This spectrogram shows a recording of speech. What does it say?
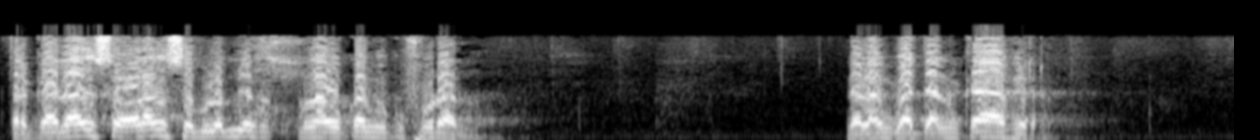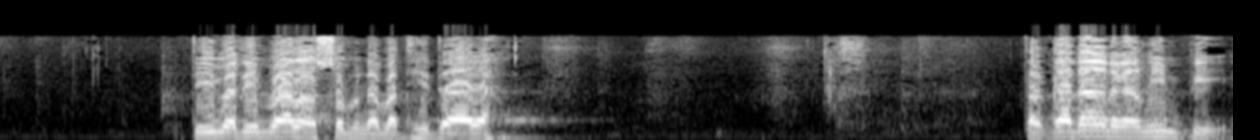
Terkadang seorang sebelumnya melakukan kekufuran dalam keadaan kafir. Tiba-tiba langsung mendapat hidayah. Terkadang dengan mimpi.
